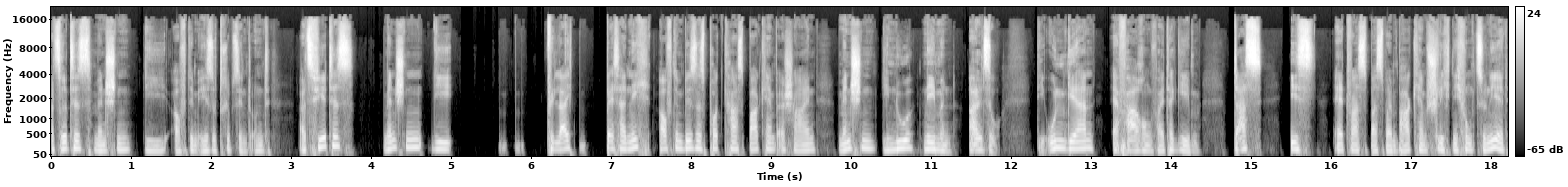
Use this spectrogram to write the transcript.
als drittes Menschen, die auf dem ESO-Trip sind. Und als viertes Menschen, die vielleicht besser nicht auf dem Business Podcast Barcamp erscheinen, Menschen, die nur nehmen, also die ungern Erfahrung weitergeben. Das ist etwas, was beim Barcamp schlicht nicht funktioniert.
